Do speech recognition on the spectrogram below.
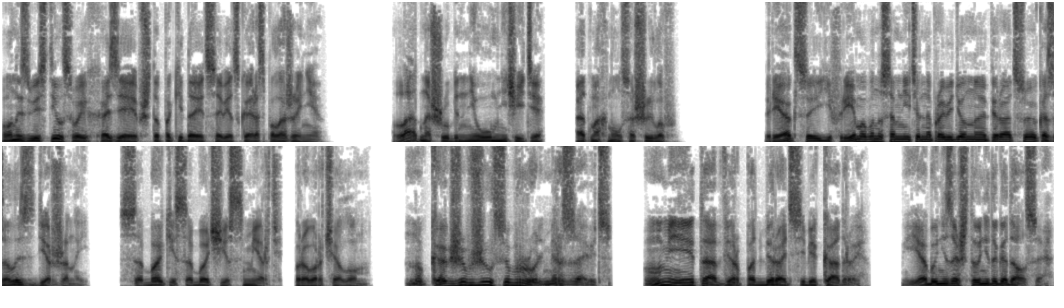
он известил своих хозяев, что покидает советское расположение». «Ладно, Шубин, не умничайте», — отмахнулся Шилов. Реакция Ефремова на сомнительно проведенную операцию оказалась сдержанной. «Собаки собачья смерть», — проворчал он. «Но как же вжился в роль мерзавец? Умеет Абвер подбирать себе кадры. Я бы ни за что не догадался.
